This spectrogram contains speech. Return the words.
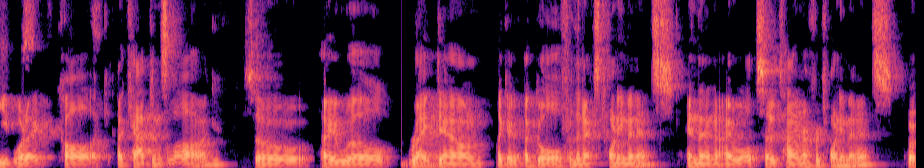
keep what I call a, a, captain's log. So I will write down like a, a, goal for the next 20 minutes, and then I will set a timer for 20 minutes. Or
